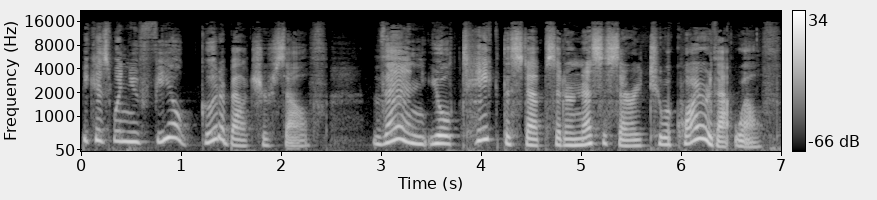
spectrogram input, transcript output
Because when you feel good about yourself, then you'll take the steps that are necessary to acquire that wealth.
